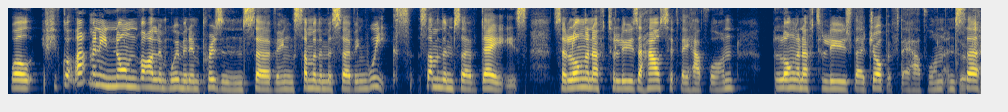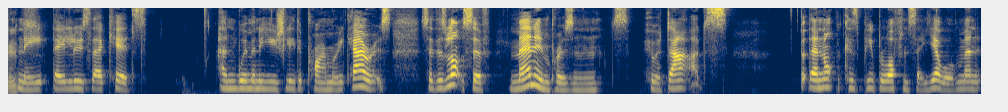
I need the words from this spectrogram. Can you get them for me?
well, if you've got that many non-violent women in prison serving, some of them are serving weeks, some of them serve days, so long enough to lose a house if they have one, long enough to lose their job if they have one, and Their certainly they lose their kids and women are usually the primary carers. So there's lots of men in prisons who are dads, but they're not because people often say, "Yeah, well, men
